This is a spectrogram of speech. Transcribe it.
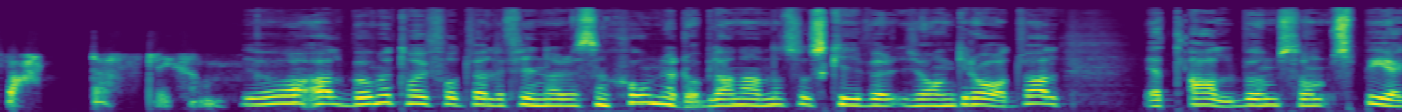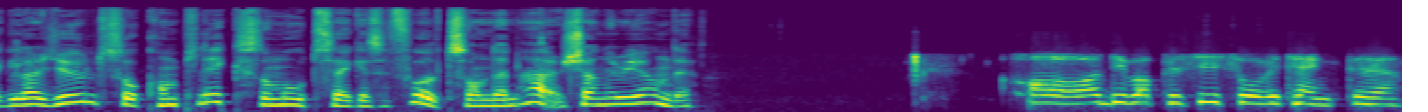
svartast liksom. Ja, albumet har ju fått väldigt fina recensioner då. Bland annat så skriver Jan Gradvall ett album som speglar jul så komplext och motsägelsefullt som den här. Känner du igen det? Ja, det var precis så vi tänkte det.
